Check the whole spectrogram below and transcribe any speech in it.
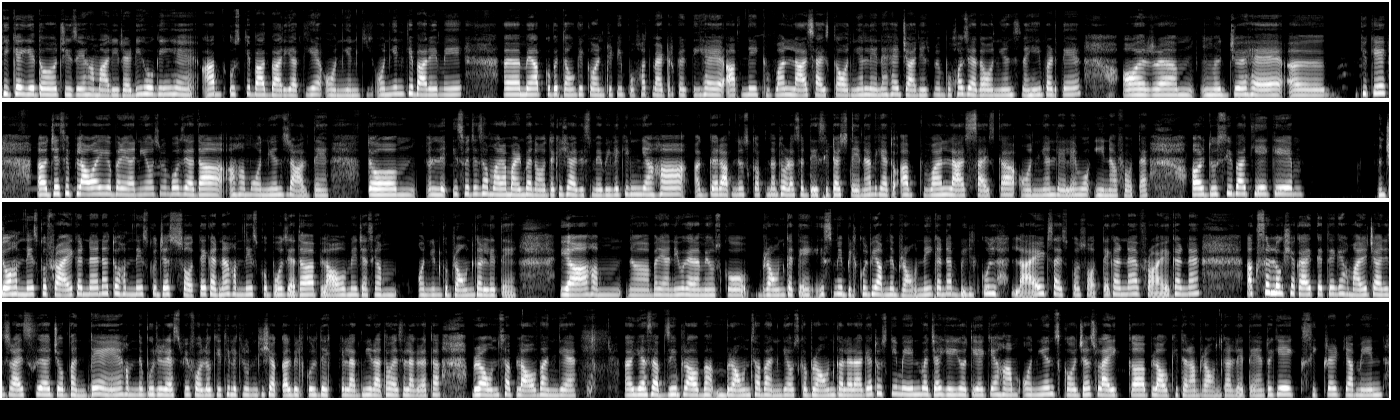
ठीक है ये दो चीज़ें हमारी रेडी हो गई हैं। अब उसके बाद बारी आती है ऑनियन की। ऑनियन के बारे में आ, मैं आपको बताऊँ कि क्वांटिटी बहुत मैटर करती है। आपने एक वन लार्ज साइज़ का ऑनियन लेना है चाइनीज़ में बहुत ज़्यादा ऑनियंस नहीं पड़ते हैं। और जो है आ, क्योंकि जैसे पुलाव या बिरयानी है उसमें बहुत ज़्यादा हम ऑनियंस डालते हैं। तो इस वजह से हमारा माइंड बना होता है कि शायद इसमें भी, लेकिन यहाँ अगर आपने उसको अपना थोड़ा सा देसी टच देना भी है तो आप वन लार्ज साइज़ का ऑनियन ले लें, वो इनफ होता है। और दूसरी बात ये कि जो हमने इसको फ्राई करना है ना तो हमने इसको जस्ट सोते करना हमने इसको बहुत ज़्यादा पुलाव में, जैसे हम ऑनियन को ब्राउन कर लेते हैं, या हम बिरयानी वगैरह में उसको ब्राउन करते हैं, इसमें बिल्कुल भी आपने ब्राउन नहीं करना बिल्कुल लाइट सा इसको सौते करना है फ्राई करना है। अक्सर लोग शिकायत करते हैं कि हमारे चाइनीज़ राइस जो बनते हैं, हमने पूरी रेसिपी फॉलो की थी, लेकिन उनकी शक्ल बिल्कुल देख के लग नहीं रहा था ऐसे लग रहा था ब्राउन सा पुलाव बन गया है या सब्ज़ी ब्राउन सा बन गया, उसका ब्राउन कलर आ गया। तो उसकी मेन वजह यही होती है कि हम ऑनियंस को जस्ट लाइक पुलाव की तरह ब्राउन कर लेते हैं। तो ये एक सीक्रेट या मेन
